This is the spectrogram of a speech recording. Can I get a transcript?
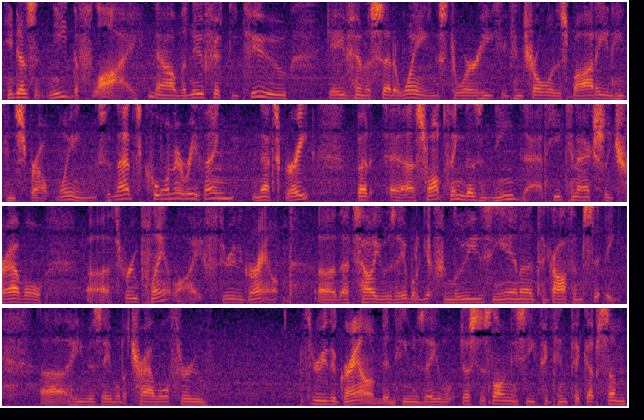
He doesn't need to fly. Now, the new 52 gave him a set of wings to where he can control his body and he can sprout wings. And that's cool and everything, and that's great. But uh, Swamp Thing doesn't need that. He can actually travel uh, through plant life, through the ground. Uh, that's how he was able to get from Louisiana to Gotham City. Uh, he was able to travel through through the ground, and he was able, just as long as he can pick up some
